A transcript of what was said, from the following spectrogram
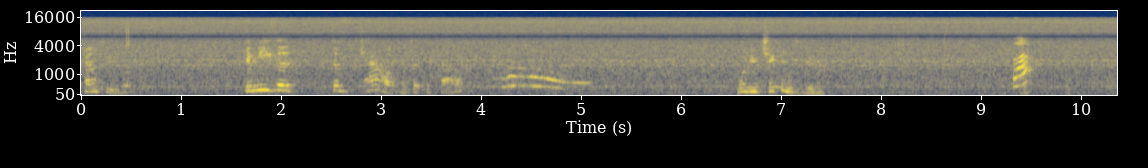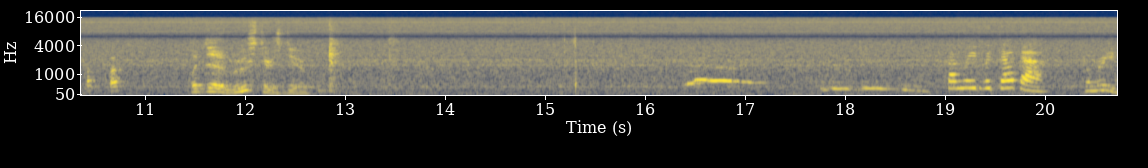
counting book. Give me the the cow. Was that the cow? What do chickens do? What do roosters do? Come read with Dada. Come read.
